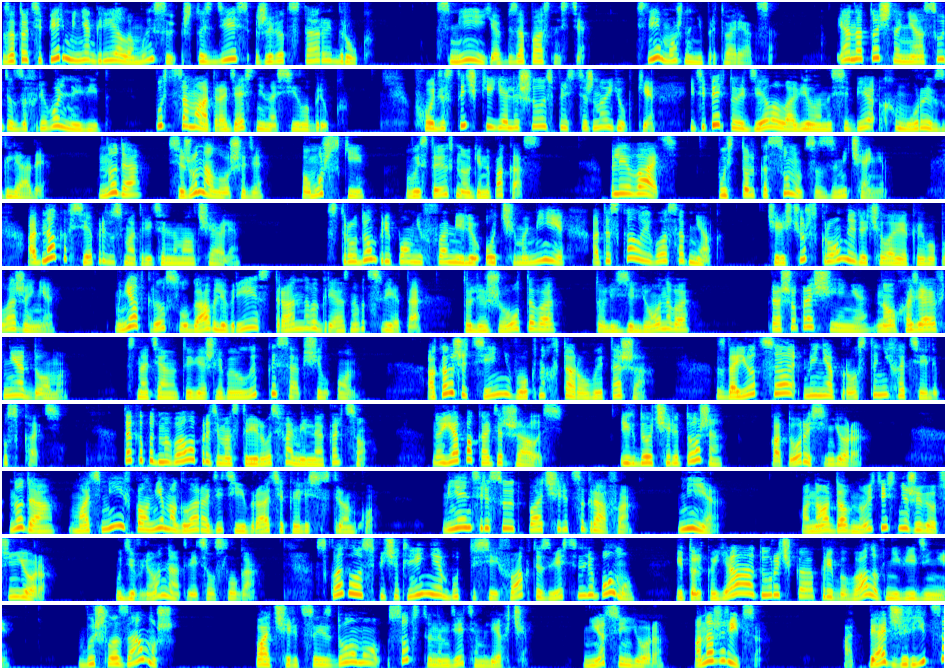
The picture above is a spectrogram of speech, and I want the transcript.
Зато теперь меня грела мысль, что здесь живет старый друг. С Мией я в безопасности. С ней можно не притворяться. И она точно не осудит за фривольный вид, пусть сама отродясь не носила брюк. В ходе стычки я лишилась престижной юбки и теперь то и дело ловила на себе хмурые взгляды. Ну да, сижу на лошади, по-мужски, выставив ноги на показ. Плевать, пусть только сунутся с замечанием. Однако все предусмотрительно молчали. С трудом припомнив фамилию отчима Мии, отыскала его особняк, чересчур скромный для человека его положение. Мне открыл слуга в ливрее странного грязного цвета, то ли желтого, то ли зеленого. «Прошу прощения, но хозяев нет дома», — с натянутой вежливой улыбкой сообщил он. «А как же тени в окнах второго этажа? Сдается, меня просто не хотели пускать». Так и подмывала продемонстрировать фамильное кольцо. Но я пока держалась. Их дочери тоже? Которой, сеньора? Ну да, мать Мии вполне могла родить ей братика или сестренку. Меня интересует падчерица графа. Мия. Она давно здесь не живет, сеньора. Удивленно ответил слуга. Складывалось впечатление, будто сей факт известен любому. И только я, дурочка, пребывала в неведении. Вышла замуж? Падчерица из дому собственным детям легче. Нет, сеньора, она жрица. Опять жрица?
